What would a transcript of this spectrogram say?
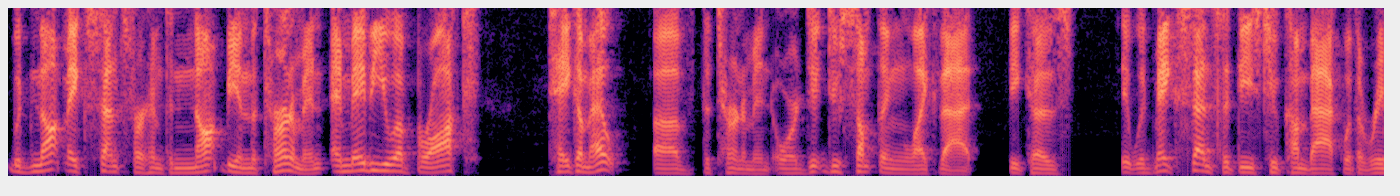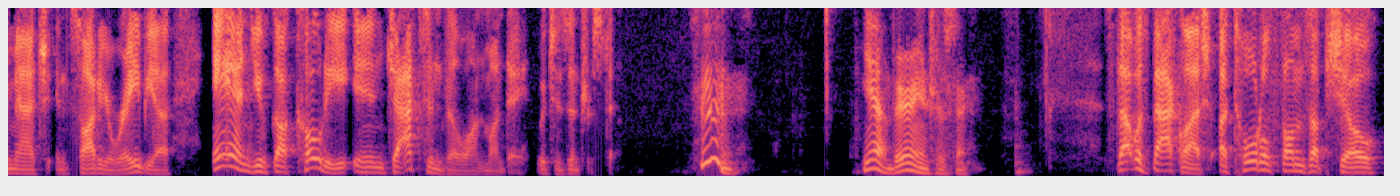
would not make sense for him to not be in the tournament, and maybe you have Brock take him out of the tournament or do, do something like that because it would make sense that these two come back with a rematch in Saudi Arabia. And you've got Cody in Jacksonville on Monday, which is interesting. Hmm. Yeah, very interesting. So that was Backlash, a total thumbs up show.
